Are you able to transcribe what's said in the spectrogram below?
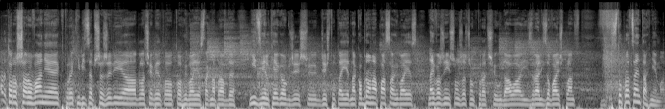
Ale to rozczarowanie, które kibice przeżyli, a dla Ciebie to, to chyba jest tak naprawdę nic wielkiego. Gdzieś, gdzieś tutaj jednak obrona pasa chyba jest najważniejszą rzeczą, która Ci się udała i zrealizowałeś plan w- w 100% niemal.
